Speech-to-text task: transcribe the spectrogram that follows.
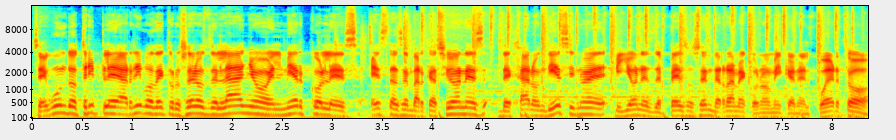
Segundo triple arribo de cruceros del año. El miércoles estas embarcaciones dejaron 19 millones de pesos en derrama económica en el puerto.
